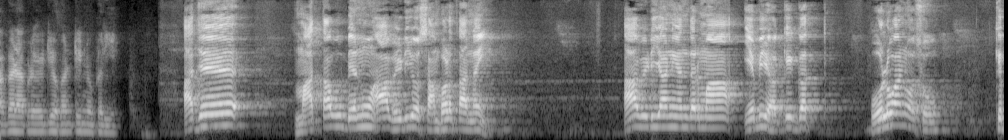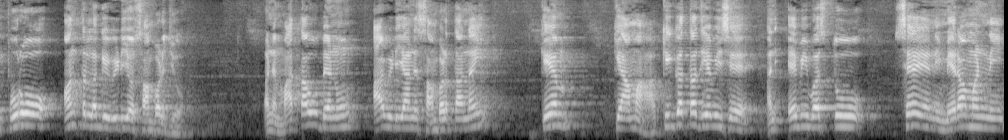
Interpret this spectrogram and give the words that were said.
આગળ આપણે વીડિયો કન્ટિન્યુ કરીએ. આજે માતાઓ બહેનો આ વીડિયો સાંભળતા નહીં. આ વિડીયાની અંદરમાં એવી હકીકત બોલવાનો છું કે પૂરો અંત લગી વીડિયો સાંભળજો. અને માતાઓ બહેનો આ વિડીયાને સાંભળતા નહીં. કેમ કે આમાં હકીકત જ એવી છે અને એવી વસ્તુ છે એની મેરામણની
